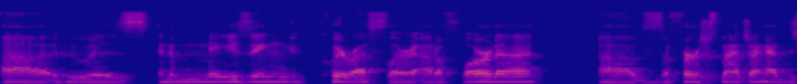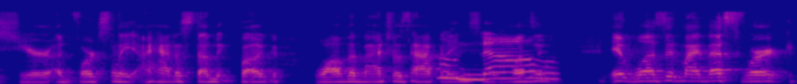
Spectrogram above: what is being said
uh, who is an amazing queer wrestler out of Florida. Uh, this is the first match I had this year. Unfortunately, I had a stomach bug while the match was happening. Oh, no. It wasn't, it wasn't my best work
